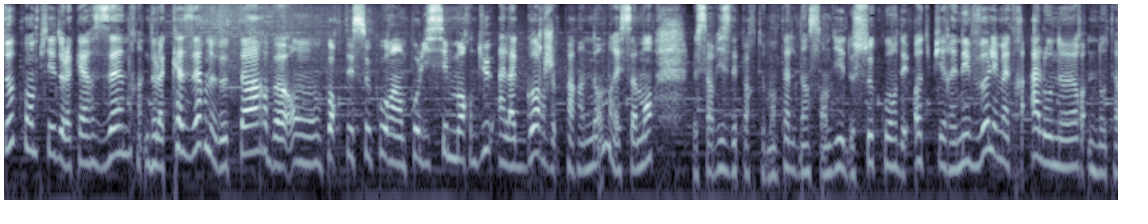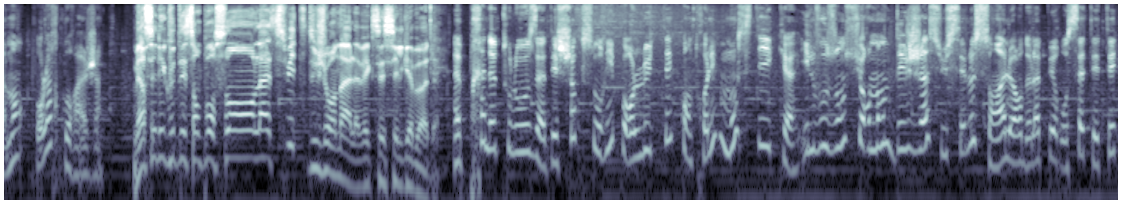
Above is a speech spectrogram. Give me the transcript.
Deux pompiers de la caserne de, Tarbes ont porté secours à un policier mordu à la gorge par un homme récemment. Le service départemental d'incendie et de secours des Hautes-Pyrénées veut les mettre à l'honneur, notamment pour leur courage. Merci d'écouter 100%, la suite du journal avec Cécile Gabod. Près de Toulouse, des chauves-souris pour lutter contre les moustiques. Ils vous ont sûrement déjà sucé le sang à l'heure de l'apéro cet été.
